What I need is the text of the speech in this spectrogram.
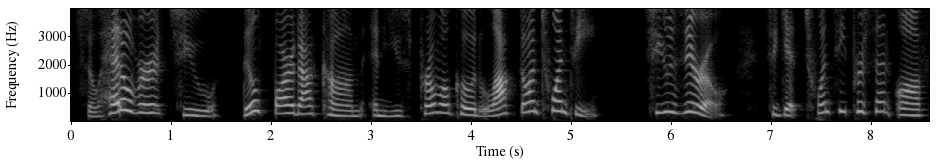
So head over to builtbar.com and use promo code locked on 20 20 to get 20% off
